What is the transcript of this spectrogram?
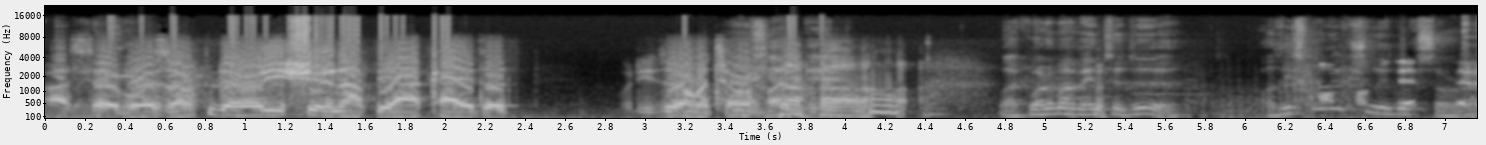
I do so boys, I'm- they're already shooting up the arcade. What do you do on a telephone? Like, what am I meant to do? Oh, this one actually looks alright.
